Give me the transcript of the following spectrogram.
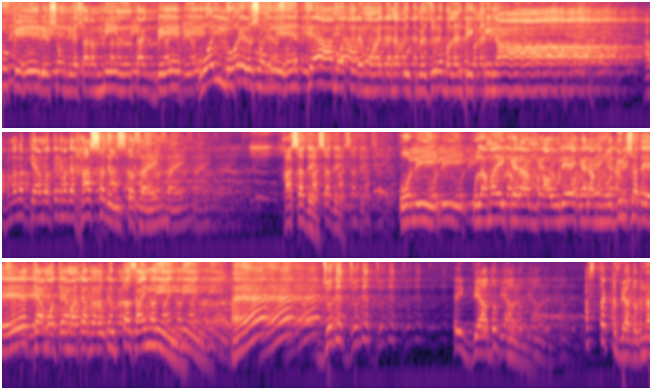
লোকের সঙ্গে তার মিল থাকবে ওই লোকের সঙ্গে কিয়ামতের ময়দানে উঠবে। জুড়ে বলেন ঠিক কিনা? আপনারা কিয়ামতের মাঠে খাস সাথে উঠতে চায়। ওলি উলামাই কেরাম আউলিয়া কেরাম নবীর সাথে কিয়ামতের মাঠে আপনারা উঠতা চাইননি। হ্যাঁ? যদি যদি এই বেয়াদব আস্তে একটা বেয়াদব না।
